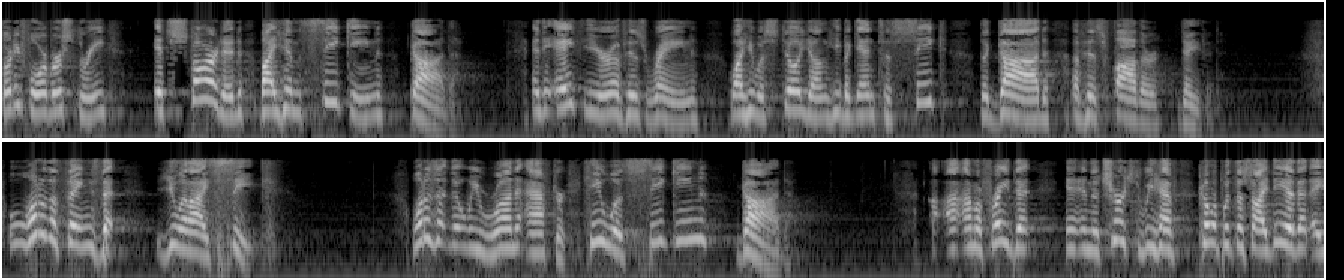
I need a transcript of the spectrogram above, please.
34, verse 3, it started by him seeking God. In the eighth year of his reign, while he was still young, he began to seek the God of his father David. What are the things that you and I seek? What is it that we run after? He was seeking God. I, am afraid that in the church we have come up with this idea that a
